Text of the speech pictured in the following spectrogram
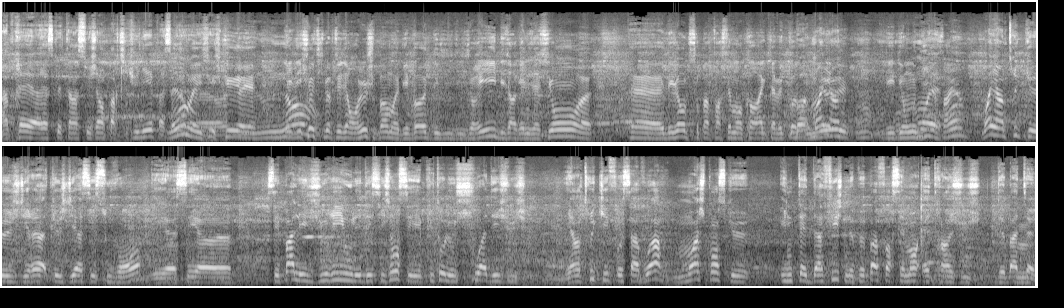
Après, euh, est-ce que tu as un sujet en particulier? Parce Mais que, non, mais est-ce qu'il y a, y des choses qui peuvent te déranger, je sais pas moi, des votes, des, des jurys, des organisations, des gens qui sont pas forcément corrects avec toi Bon, dans moi, milieu, un- des, des Ouais. rien. Moi, il y a un truc que je dirais, que je dis assez souvent, et c'est c'est pas les jurys ou les décisions, c'est plutôt le choix des juges. Il y a un truc qu'il faut savoir. Moi, je pense que une tête d'affiche ne peut pas forcément être un juge de battle.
